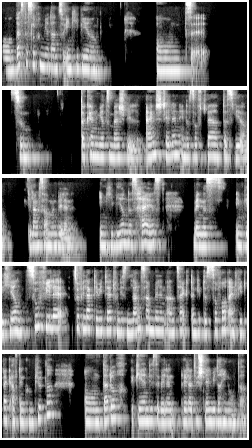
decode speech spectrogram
Und das versuchen wir dann zu inhibieren. Und äh, zum, da können wir zum Beispiel einstellen in der Software, dass wir die langsamen Wellen inhibieren. Das heißt, wenn es im Gehirn zu viele, zu viel Aktivität von diesen langsamen Wellen anzeigt, dann gibt es sofort ein Feedback auf den Computer und dadurch gehen diese Wellen relativ schnell wieder hinunter.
